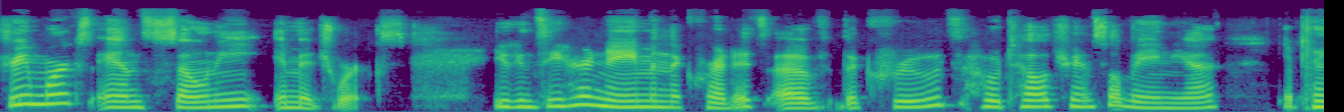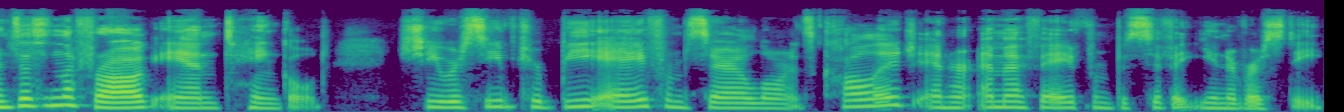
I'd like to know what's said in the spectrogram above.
DreamWorks, and Sony Imageworks. You can see her name in the credits of The Croods, Hotel Transylvania, The Princess and the Frog, and Tangled. She received her BA from Sarah Lawrence College and her MFA from Pacific University.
